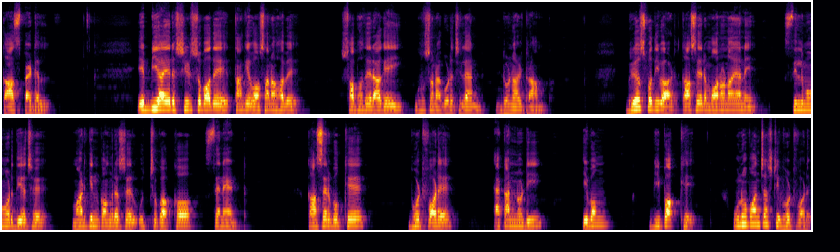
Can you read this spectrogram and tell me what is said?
কাস প্যাটেল। এফবিআইয়ের শীর্ষ পদে তাঁকে বসানো হবে, শপথের আগেই ঘোষণা করেছিলেন ডোনাল্ড ট্রাম্প। বৃহস্পতিবার কাশের মনোনয়নে সিলমোহর দিয়েছে মার্কিন কংগ্রেসের উচ্চকক্ষ সেনেট। কাশের পক্ষে ভোট পড়ে একান্নটি এবং বিপক্ষে ঊনপঞ্চাশটি ভোট পড়ে।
